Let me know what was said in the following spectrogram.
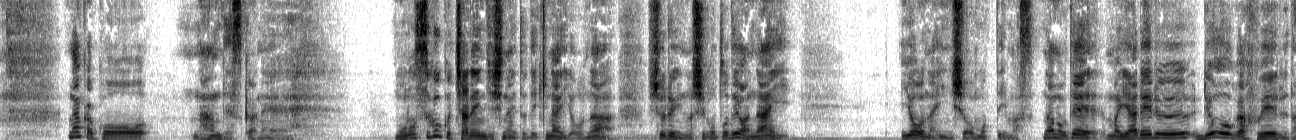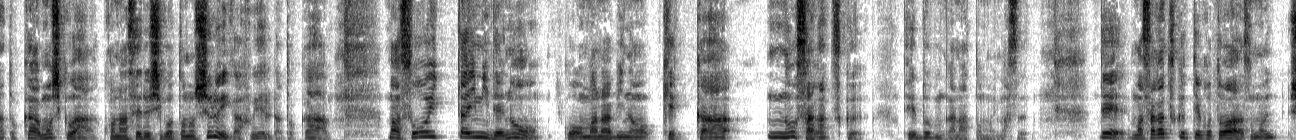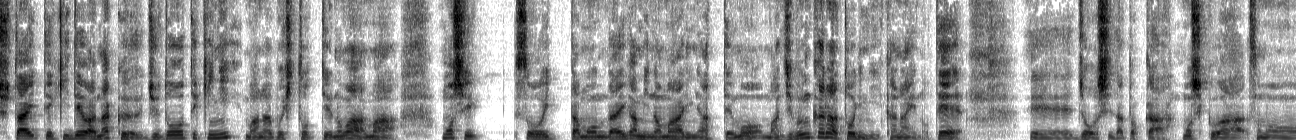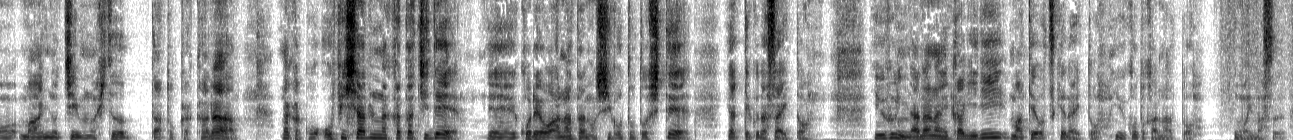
なんかこう、何ですかね。ものすごくチャレンジしないとできないような種類の仕事ではないような印象を持っています。なので、まあ、やれる量が増えるだとか、もしくはこなせる仕事の種類が増えるだとか、まあ、そういった意味での、こう、学びの結果の差がつくっていう部分かなと思います。で、まあ、差がつくっていうことは、その主体的ではなく、受動的に学ぶ人っていうのは、まあ、もしそういった問題が身の回りにあっても、まあ自分からは取りに行かないので、えー、上司だとか、もしくはその周りのチームの人だとかから、なんかこうオフィシャルな形で、えー、これをあなたの仕事としてやってくださいというふうにならない限り、まあ手をつけないということかなと思います。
